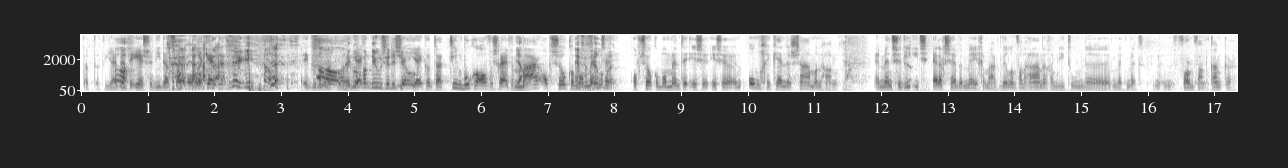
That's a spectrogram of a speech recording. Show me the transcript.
dat, dat- jij bent de eerste die dat zou onderkennen. Denk ik. Ik bedoel, Oh, dat- ik jij- wat nieuws in de jij- show. Jij, kunt daar tien boeken over schrijven, Ja. maar op zulke En momenten, verfilmen. Op zulke momenten is, er, is er een ongekende samenhang. Ja. En mensen die iets ergs hebben meegemaakt, Willem van Hanegem, die toen eh, met, met een, een vorm van kanker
